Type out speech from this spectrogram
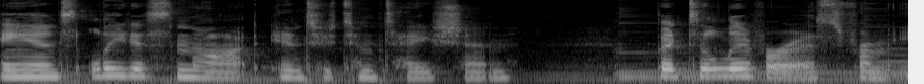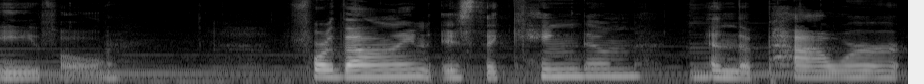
And lead us not into temptation, but deliver us from evil. For thine is the kingdom and the power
